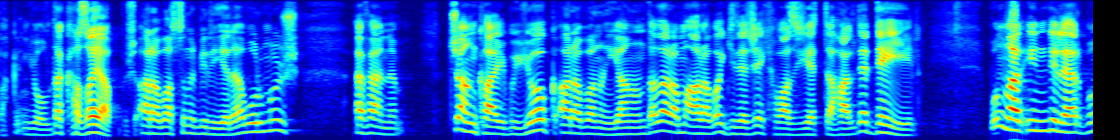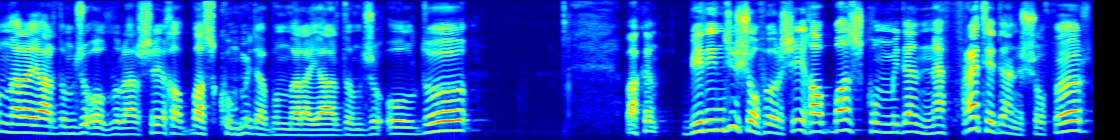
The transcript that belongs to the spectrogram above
Bakın yolda kaza yapmış. Arabasını bir yere vurmuş. Efendim can kaybı yok. Arabanın yanındalar ama araba gidecek vaziyette halde değil. Bunlar indiler, bunlara yardımcı oldular. Şeyh Abbas Kummi de bunlara yardımcı oldu. Bakın birinci şoför Şeyh Abbas Kummi'den nefret eden şoför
